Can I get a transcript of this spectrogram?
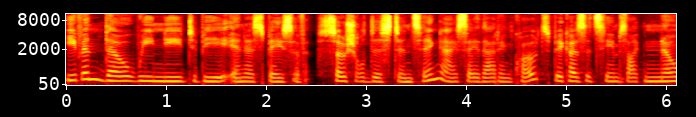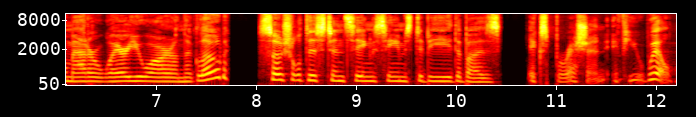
even though we need to be in a space of social distancing, I say that in quotes because it seems like no matter where you are on the globe, social distancing seems to be the buzz expression, if you will.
